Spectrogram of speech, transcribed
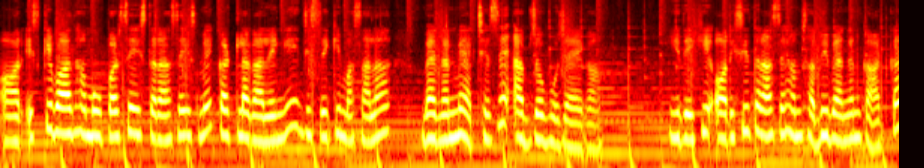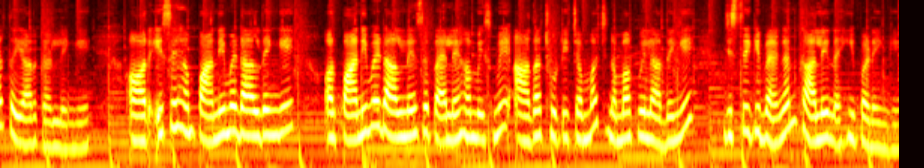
और इसके बाद हम ऊपर से इस तरह से इसमें कट लगा लेंगे, जिससे कि मसाला बैंगन में अच्छे से एब्जॉर्ब हो जाएगा। ये देखिए, और इसी तरह से हम सभी बैंगन काट कर तैयार कर लेंगे। और इसे हम पानी में डाल देंगे। और पानी में डालने से पहले हम इसमें आधा छोटी चम्मच नमक मिला देंगे, जिससे कि बैंगन काले नहीं पड़ेंगे।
